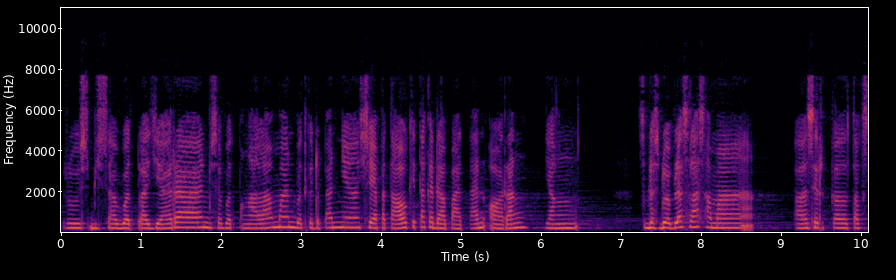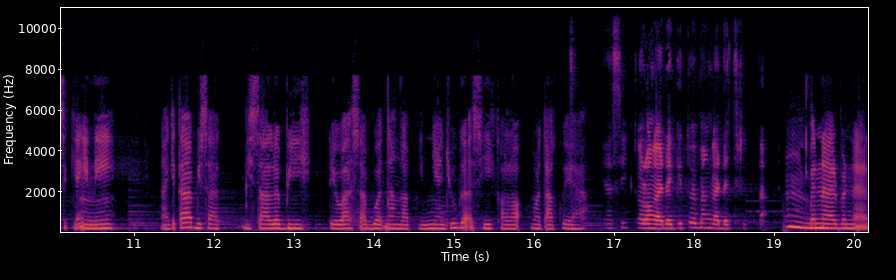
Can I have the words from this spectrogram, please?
Terus bisa buat pelajaran, bisa buat pengalaman, buat ke depannya. Siapa tahu kita kedapatan orang yang 11-12 lah sama uh, circle toxic yang ini. Nah, kita bisa bisa lebih dewasa buat nanggapinnya juga sih kalau menurut aku ya. ya sih kalau nggak ada gitu emang nggak ada cerita Hmm, benar-benar.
